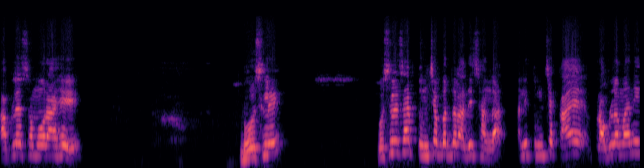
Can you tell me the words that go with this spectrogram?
आपल्यासमोर आहे भोसले. भोसले साहेब तुमच्याबद्दल आधी सांगा. आणि तुमचे काय प्रॉब्लेम आहे आणि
